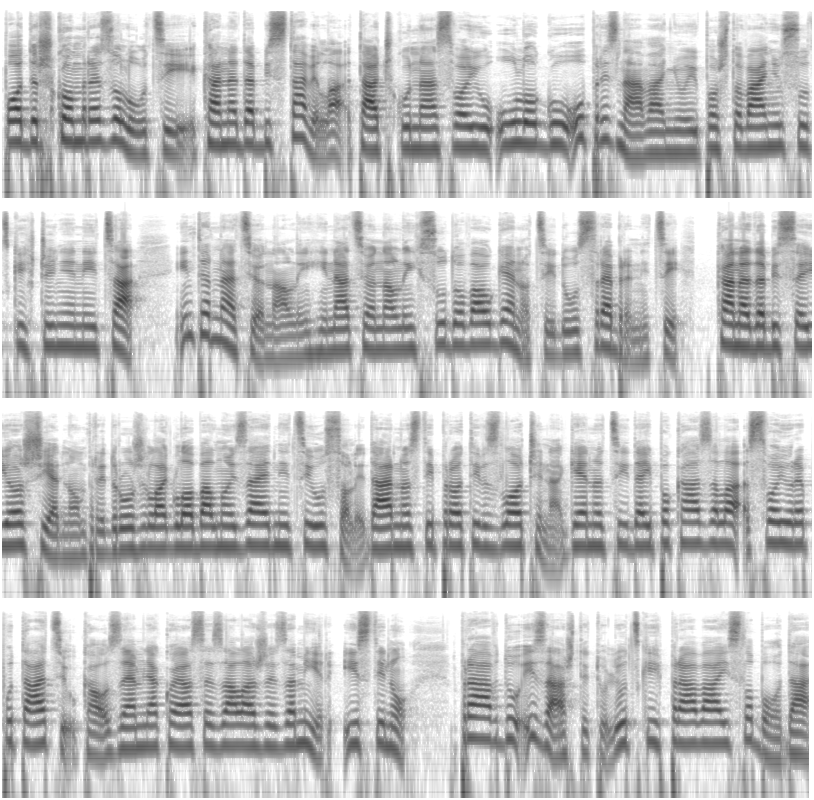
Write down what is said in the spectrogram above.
Podrškom rezoluciji Kanada bi stavila tačku na svoju ulogu u priznavanju i poštovanju sudskih činjenica internacionalnih i nacionalnih sudova o genocidu u Srebrenici, Kanada bi se još jednom pridružila globalnoj zajednici u solidarnosti protiv zločina, genocida i pokazala svoju reputaciju kao zemlja koja se zalaže za mir, istinu, pravdu i zaštitu ljudskih prava i sloboda.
